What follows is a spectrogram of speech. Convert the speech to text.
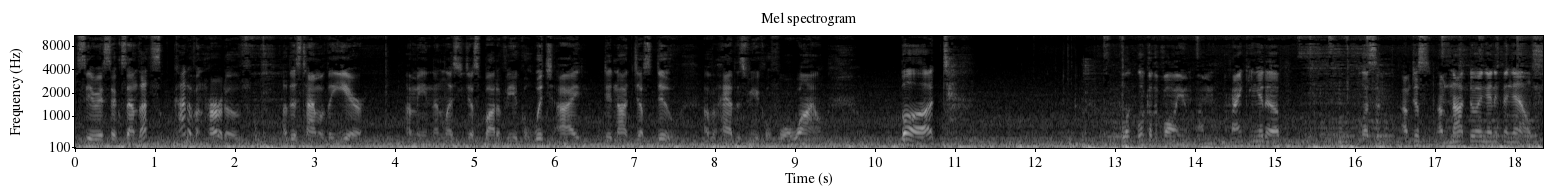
Sirius XM. That's kind of unheard of at this time of the year. I mean, unless you just bought a vehicle, which I did not just do. I've had this vehicle for a while. But look, look at the volume. I'm cranking it up. Listen, I'm just, I'm not doing anything else.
